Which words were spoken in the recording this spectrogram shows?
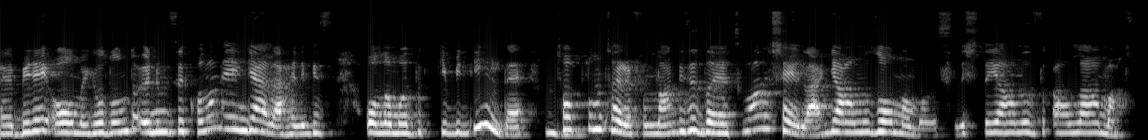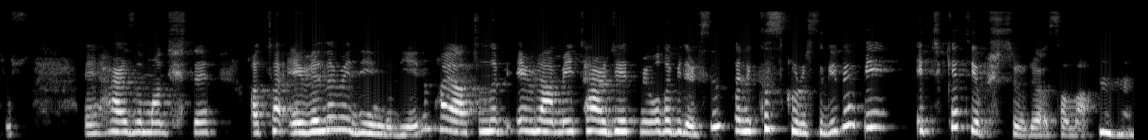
e, birey olma yolunda önümüze konan engeller. Hani biz olamadık gibi değil de toplum tarafından bize dayatılan şeyler. Yalnız olmamalısın. İşte yalnızlık Allah'a mahsus e, her zaman işte hatta evlenemediğinde diyelim hayatında bir evlenmeyi tercih etmeyi olabilirsin. Hani kız kurusu gibi bir etiket yapıştırılıyor sana. Hı hı.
